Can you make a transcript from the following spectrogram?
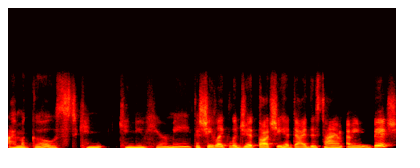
I'm a ghost. Can can you hear me? Because she like legit thought she had died this time. I mean, bitch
